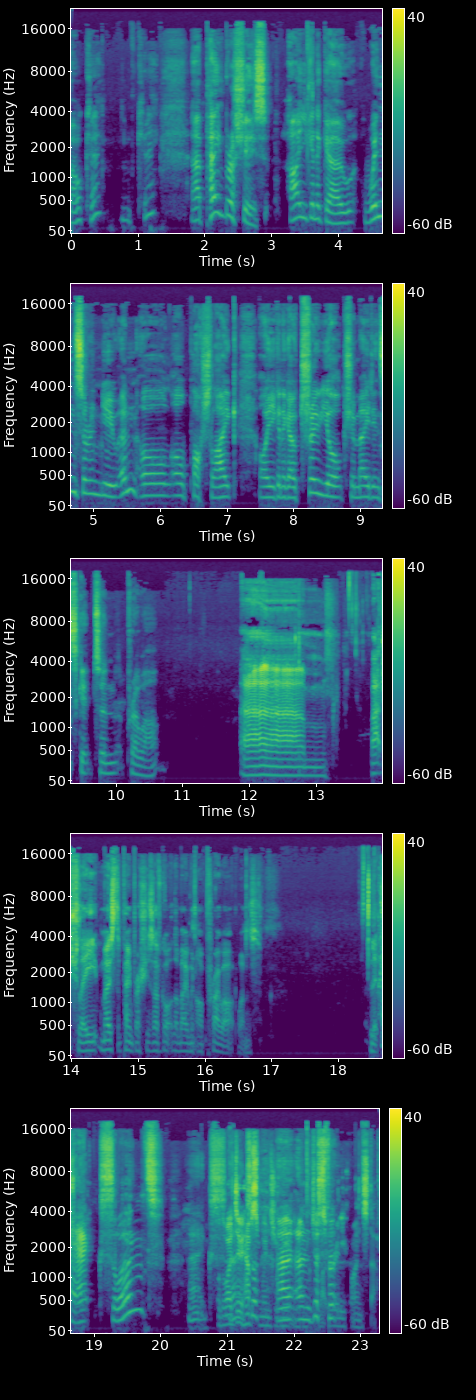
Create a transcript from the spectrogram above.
Okay, okay. Uh, paintbrushes. Are you going to go Winsor and Newton, all all posh like, or are you going to go true Yorkshire, made in Skipton, Pro Arte? Um, actually, most of the paintbrushes I've got at the moment are Pro Arte ones. Literally. Excellent. Excellent. Although I do have some Winsor Uh, and, Newton, and just for really fine stuff.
